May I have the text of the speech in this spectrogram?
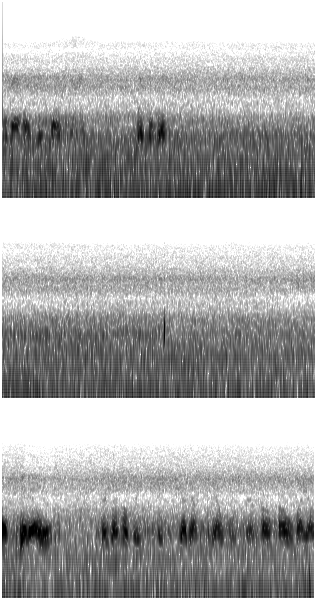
直动幺六三三个来动九三五幺两五的电，这里九九动幺。零四九正式来。四点两五，三三号飞机飞机加两四两五，南方八五八幺。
